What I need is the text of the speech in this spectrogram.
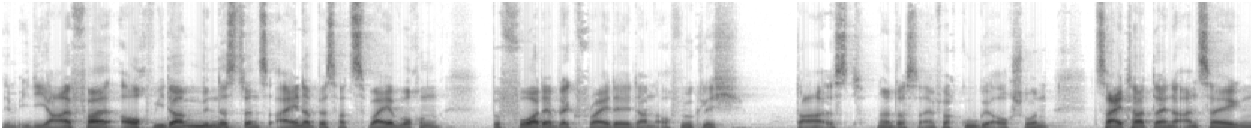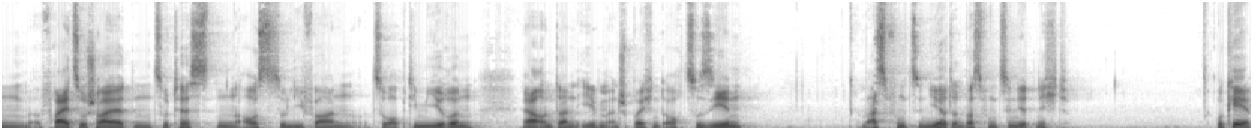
Im Idealfall auch wieder mindestens eine, besser zwei Wochen, bevor der Black Friday dann auch wirklich da ist. Ne? Dass einfach Google auch schon Zeit hat, deine Anzeigen freizuschalten, zu testen, auszuliefern, zu optimieren. Ja, und dann eben entsprechend auch zu sehen, was funktioniert und was funktioniert nicht. Okay.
